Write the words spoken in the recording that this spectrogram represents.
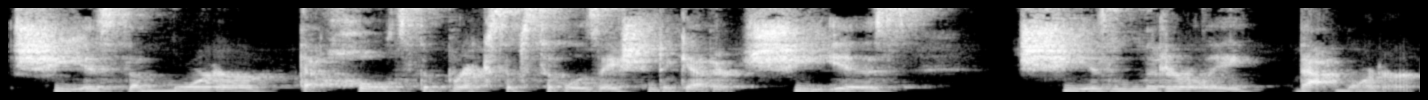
she is the mortar that holds the bricks of civilization together. She is, she is literally that mortar.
